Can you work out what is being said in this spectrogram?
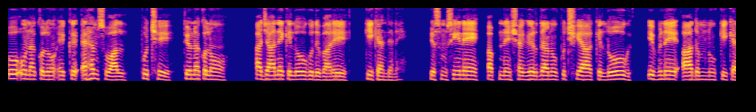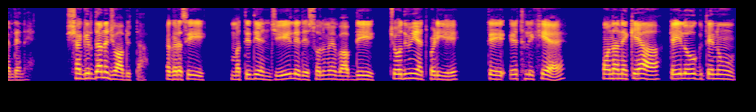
ਉਹ ਉਹਨਾਂ ਕੋਲੋਂ ਇੱਕ ਅਹਿਮ ਸਵਾਲ ਪੁੱਛੇ ਤੇ ਉਹਨਾਂ ਕੋਲੋਂ ਆ ਜਾਣੇ ਕਿ ਲੋਕ ਉਹਦੇ ਬਾਰੇ ਕੀ ਕਹਿੰਦੇ ਨੇ। ਯਿਸੂ ਮਸੀਹ ਨੇ ਆਪਣੇ ਸ਼ਾਗਿਰਦਾਂ ਨੂੰ ਪੁੱਛਿਆ ਕਿ ਲੋਕ ਇਬਨੇ ਆਦਮ ਨੂੰ ਕੀ ਕਹਿੰਦੇ ਨੇ। ਸ਼ਾਗਿਰਦਾਂ ਨੇ ਜਵਾਬ ਦਿੱਤਾ, ਅਗਰ ਅਸੀਂ ਮਤੀ ਦੀ ਅੰਜੀਲ ਦੇ 16ਵੇਂ ਬਾਬ ਦੀ 14ਵੀਂ ਅਧ ਪੜ੍ਹੀਏ ਤੇ ਇਥੇ ਲਿਖਿਆ ਹੈ ਉਹਨਾਂ ਨੇ ਕਿਹਾ, ਕਈ ਲੋਕ ਤੈਨੂੰ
